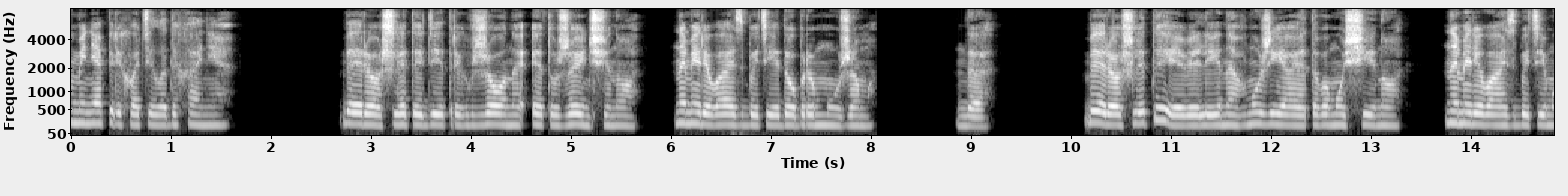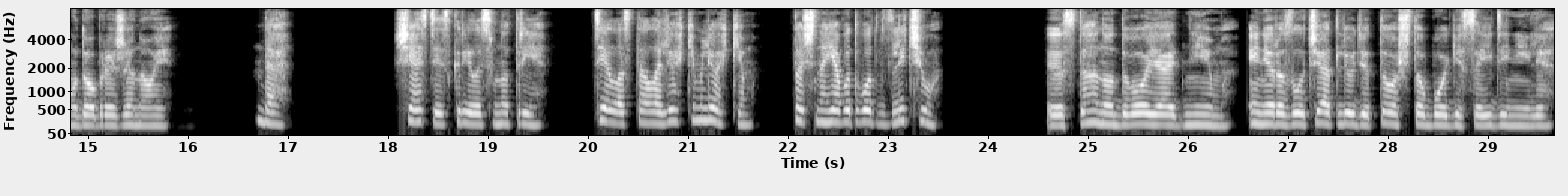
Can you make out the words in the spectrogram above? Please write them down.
меня перехватило дыхание. Берешь ли ты, Дитрих, в жены эту женщину, намереваясь быть ей добрым мужем?» «Да». Берешь ли ты, Эвелина, в мужья этого мужчину, намереваясь быть ему доброй женой?» «Да». Счастье искрилось внутри. Тело стало легким-легким. Точно я вот-вот взлечу. «И станут двое одним, и не разлучат люди то, что боги соединили»,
